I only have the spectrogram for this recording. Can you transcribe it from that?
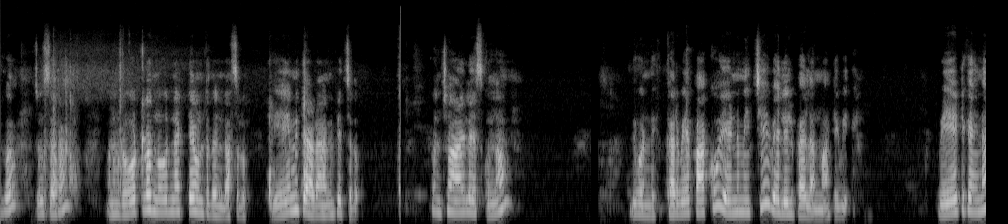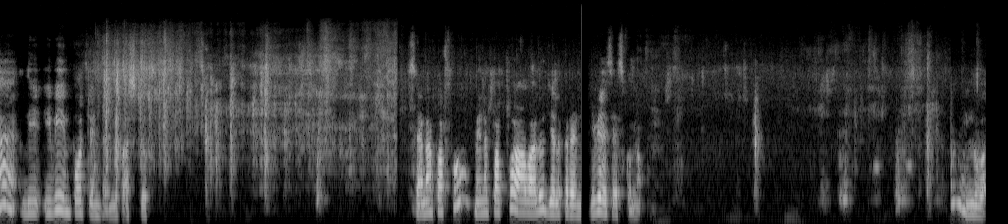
ఇగో చూసారా? మనం రోట్లో నూరినట్టే ఉంటుందండి అసలు. ఏమి తేడా అనిపించదు. కొంచెం ఆయిల్ వేసుకుందాం. ఇదిగోండి కరివేపాకు ఎండుమిర్చి వెల్లుల్లిపాయలు అన్నమాట ఇవి. వేటికైనా ఇవి ఇంపార్టెంట్ అండి ఫస్ట్ శనగపప్పు మినపప్పు ఆవాలు జీలకర్ర ఇవి వేసేసుకుందాం. ఇంగువ.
